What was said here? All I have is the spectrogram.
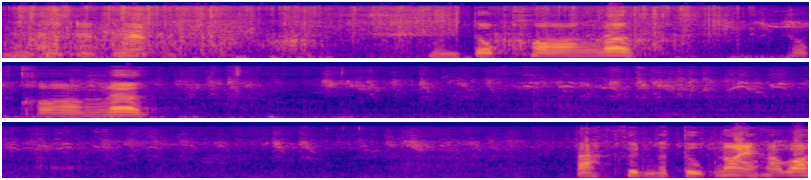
เดี๋ยวไปอาบน้ำบุญตกคลองเลยตกคลองเลยไปขึ้นกระตุกหน่อยครับบ่า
